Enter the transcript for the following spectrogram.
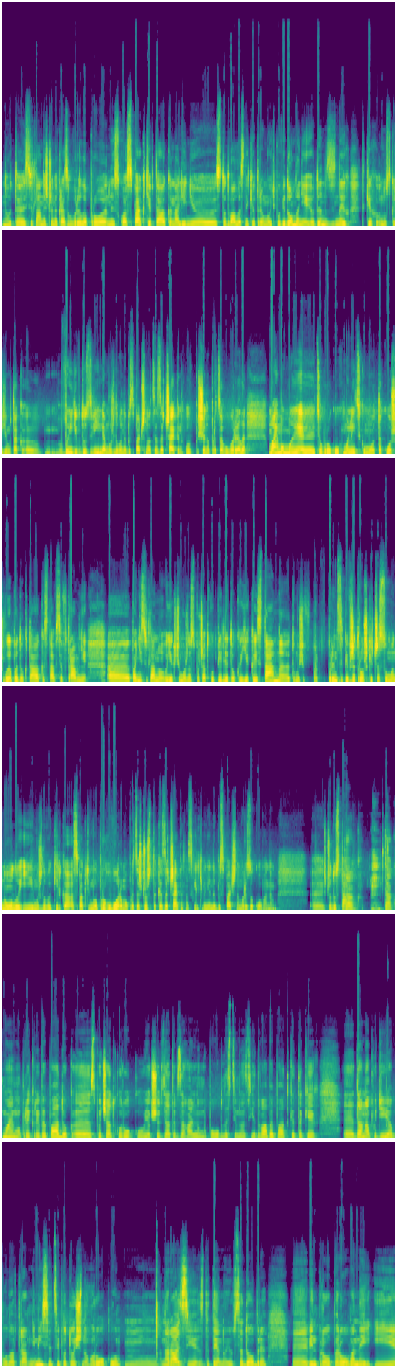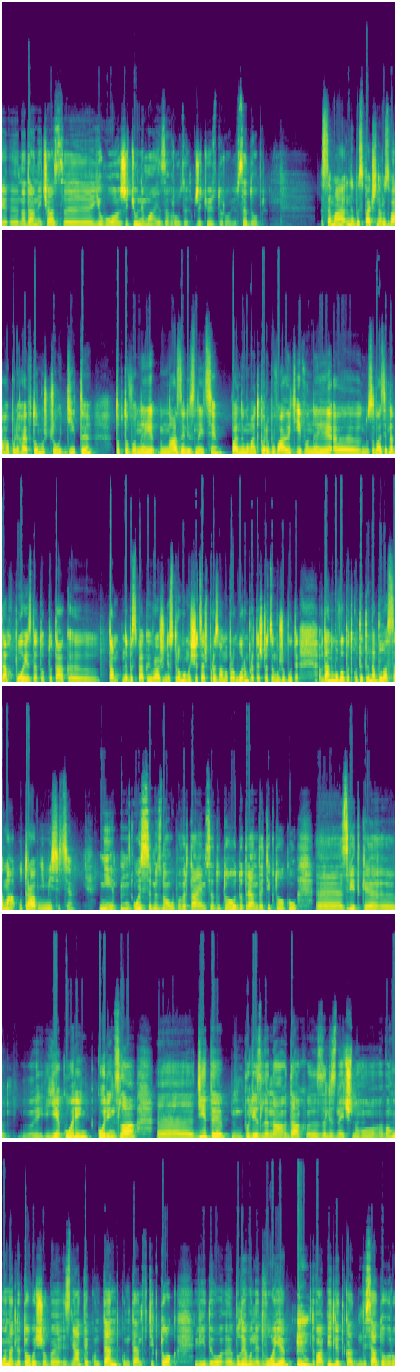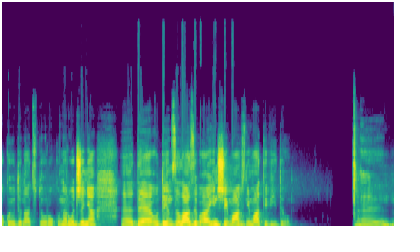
Ну, от е, Світлана, що якраз говорила про низку аспектів. Так на лінію 102 власники отримують повідомлення, і один з них таких, ну скажімо так, е, видів дозвілля, можливо, небезпечного це зачепінг. Ви щойно про це говорили. Маємо ми е, цього року у Хмельницькому також випадок. Так стався в травні. Е, Пані Світлано, якщо можна спочатку підліток, який стан, Е, тому що в принципі вже трошки часу минуло, і можливо кілька аспектів ми проговоримо про це, що ж таке зачепінг, наскільки він є небезпечним і ризикованим. Е, щодо стану? Так, так, маємо прикрий випадок. Е, З початку року, якщо взяти в загальному по області, в нас є два випадки таких. Е, Дана подія була в травні місяці поточного року. Наразі з дитиною все добре. Він прооперований і на даний час його життю немає загрози, життю і здоров'ю. Все добре. Сама небезпечна розвага полягає в тому, що діти, тобто вони на залізниці певний момент перебувають і вони е, ну, залазять на дах поїзда. Тобто, так, е, там небезпека і враження струму. Ми ще це ж про з вами проговоримо про те, що це може бути. В даному випадку дитина була сама у травні місяці. Ні, ось ми знову повертаємося до того, до тренда Тіктоку, е, звідки е, є корінь, корінь зла. Е, Діти полізли на дах залізничного вагона для того, щоб зняти контент, контент в Тікток, відео. Були вони двоє, два підлітка 10-го року і 11-го року народження, де один залазив, а інший мав знімати відео. Е,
